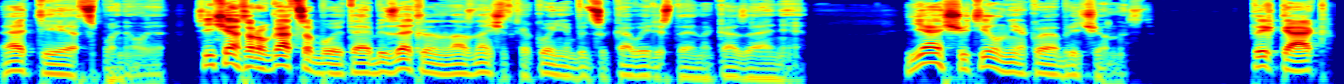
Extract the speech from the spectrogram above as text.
«Отец», — понял я, — «сейчас ругаться будет и обязательно назначит какое-нибудь заковыристое наказание». Я ощутил некую обреченность. «Ты как?»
